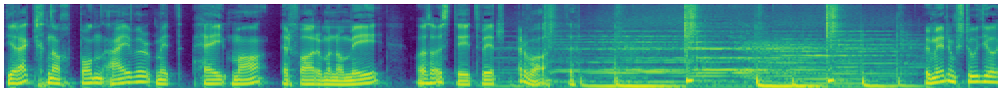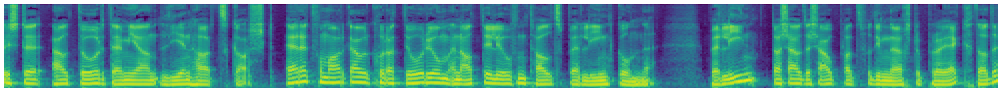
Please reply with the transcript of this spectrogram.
Direkt nach Bon Iver mit Hey Ma erfahren wir noch mehr, was uns dort wird erwarten. Bei mir im Studio ist der Autor Demian Lienhardt zu Gast. Er hat vom Aargauer Kuratorium einen Atelieraufenthalt in Berlin gewonnen. Berlin, das ist auch der Schauplatz von deinem nächsten Projekt, oder?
